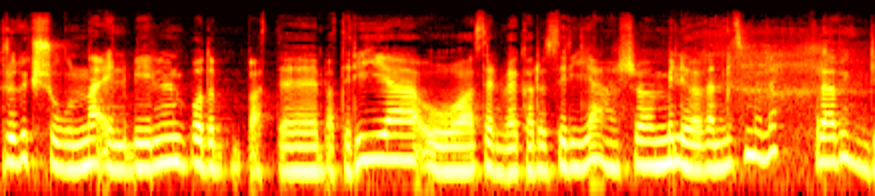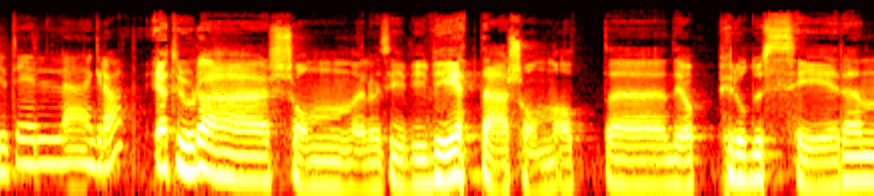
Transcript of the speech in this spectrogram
produksjonen av elbilen, både batteriet og selve karosseriet, er så miljøvennlig som mulig? Fra vugge til eh, grav? Jeg tror det er sånn, eller si, vi vet det er sånn at eh, det å produsere en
